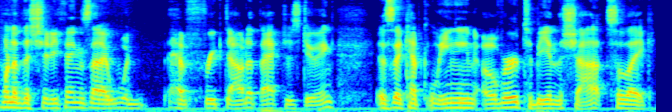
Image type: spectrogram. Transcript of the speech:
one of the shitty things that I would have freaked out at the actors doing is they kept leaning over to be in the shot. So, like,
